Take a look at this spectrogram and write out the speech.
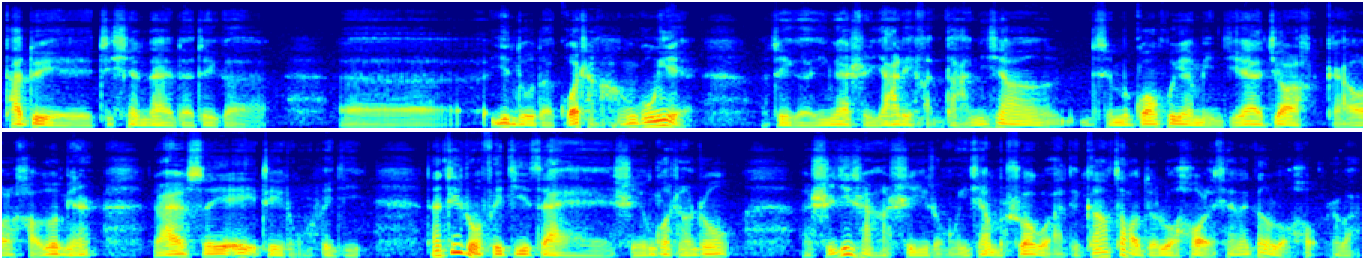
它对这现在的这个呃印度的国产航空工业。这个应该是压力很大。你像什么光辉啊、敏捷啊，叫改了好多名儿，LCA 这种飞机，但这种飞机在使用过程中，实际上是一种以前我们说过，这刚造就落后了，现在更落后，是吧？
